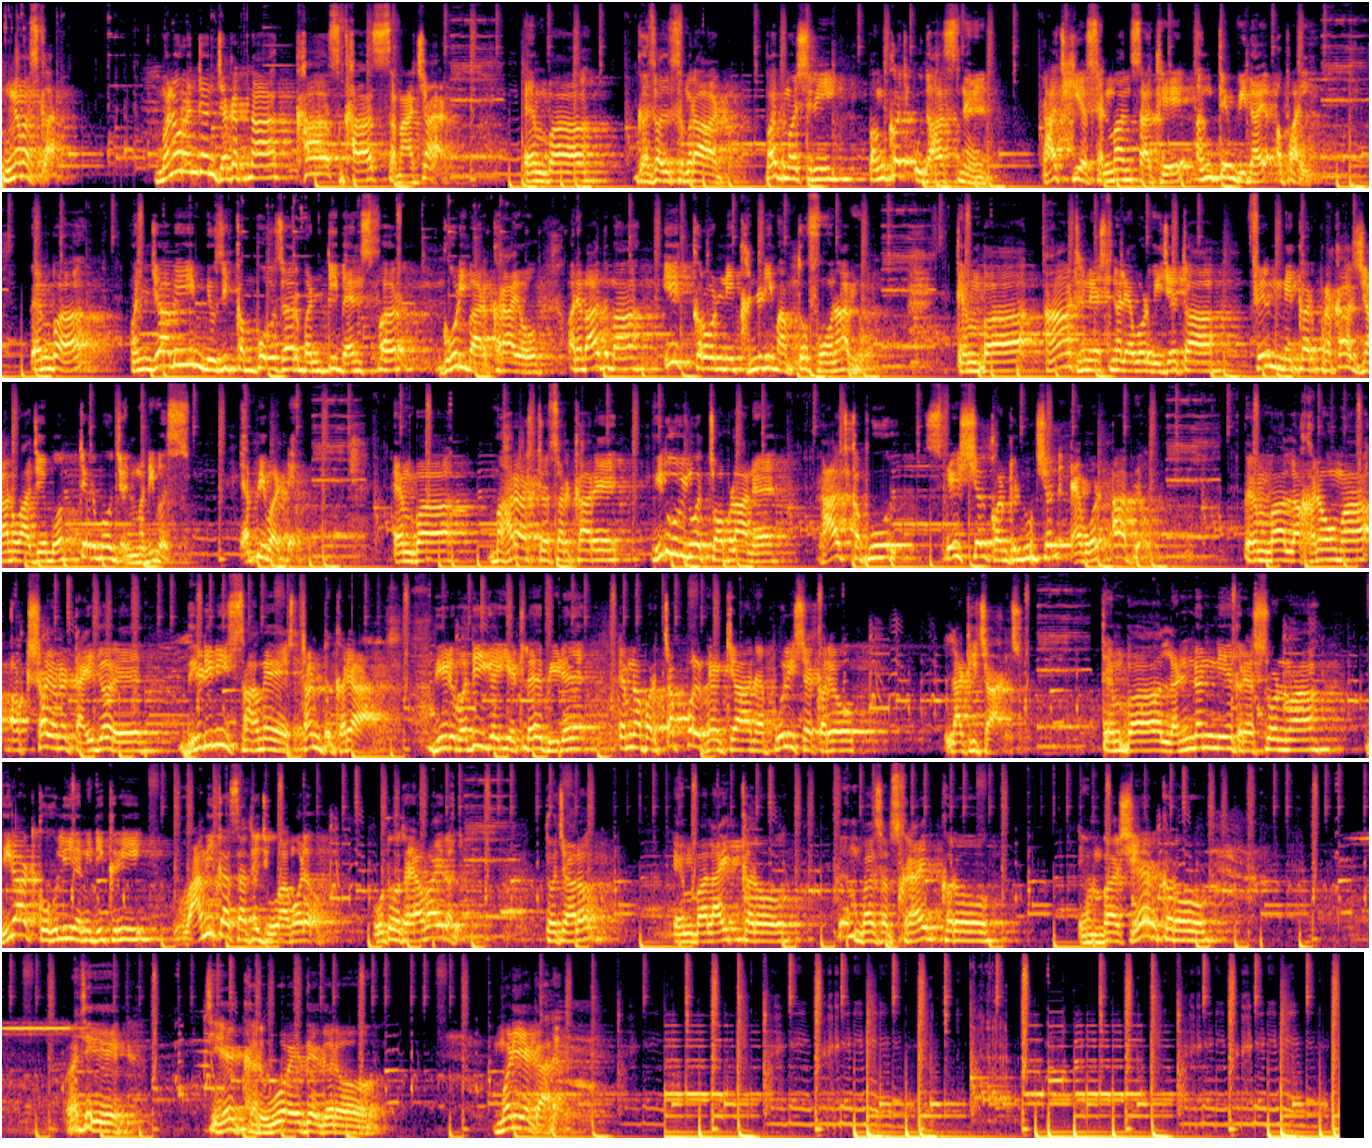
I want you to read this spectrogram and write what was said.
નમસ્કાર મનોરંજન જગતના ખાસ ખાસ સમાચાર એમાં ગઝલ સમ્રાટ પદ્મશ્રી પંકજ ઉદાસને રાજકીય સન્માન સાથે અંતિમ વિદાય અપાઈ એમાં પંજાબી મ્યુઝિક કમ્પોઝર બંટી બેન્સ પર ગોળીબાર કરાયો અને બાદમાં એક કરોડની ખંડણી માંગતો ફોન આવ્યો તેમાં આઠ નેશનલ એવોર્ડ વિજેતા ફિલ્મ મેકર પ્રકાશ જાનો આજે બોતેરમો જન્મદિવસ હેપી બર્થડે એમ મહારાષ્ટ્ર સરકારે Vidhu Vinod ચોપડાને Raj Kapoor special contribution award આપ્યો. એમાં લખનૌમાં અક્ષય અને ટાઈગરે ભીડની સામે સ્ટન્ટ કર્યા. ભીડ વધી ગઈ એટલે ભીડે એમના પર ચપ્પલ ફેંક્યા અને પોલીસે કર્યો લાઠીચાર્જ. તેમાં લંડનની એક રેસ્ટોરન્ટમાં વિરાટ કોહલી એની દીકરી વામિકા સાથે જોવા મળ્યો. ફોટો થયા વાયરલ તો ચાલો, એમ્બા લાઈક કરો, એમ્બા સબસ્ક્રાઈબ કરો, એમ્બા શેર કરો. પછી જે કરવું હોય તે કરો. મળીએ કાલે.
